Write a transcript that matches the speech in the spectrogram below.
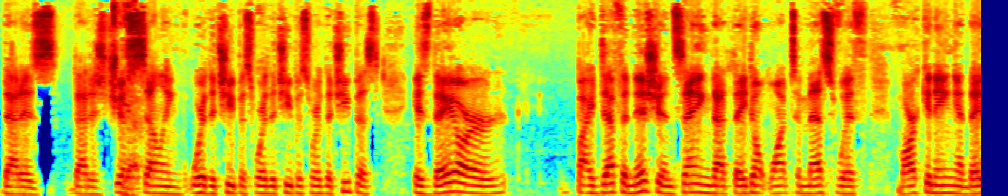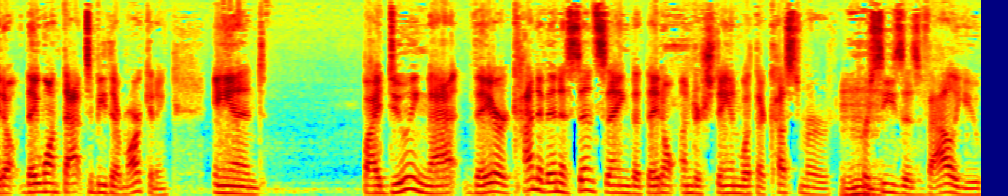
that is that is just yeah. selling we're the cheapest, we're the cheapest, we're the cheapest is they are by definition saying that they don't want to mess with marketing and they don't they want that to be their marketing and by doing that, they are kind of in a sense saying that they don't understand what their customer mm. perceives as value.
